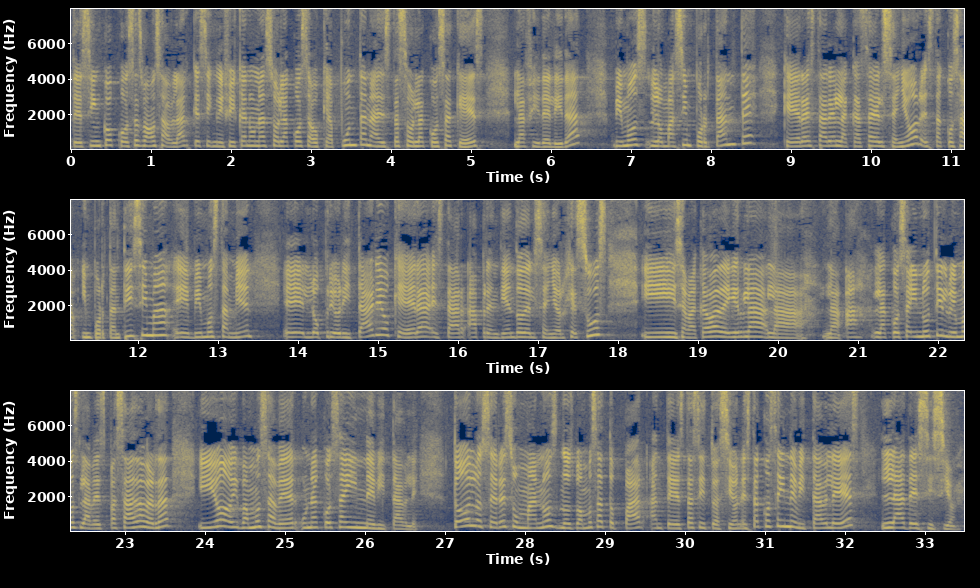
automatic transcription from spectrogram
de cinco cosas, vamos a hablar, que significan una sola cosa o que apuntan a esta sola cosa que es la fidelidad. Vimos lo más importante, que era estar en la casa del Señor, esta cosa importantísima. Eh, vimos también eh, lo prioritario, que era estar aprendiendo del Señor Jesús. Y se me acaba de ir la, la, la, ah, la cosa inútil, vimos la vez pasada, ¿verdad? Y hoy vamos a ver una cosa inevitable todos los seres humanos nos vamos a topar ante esta situación. Esta cosa inevitable es la decisión.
